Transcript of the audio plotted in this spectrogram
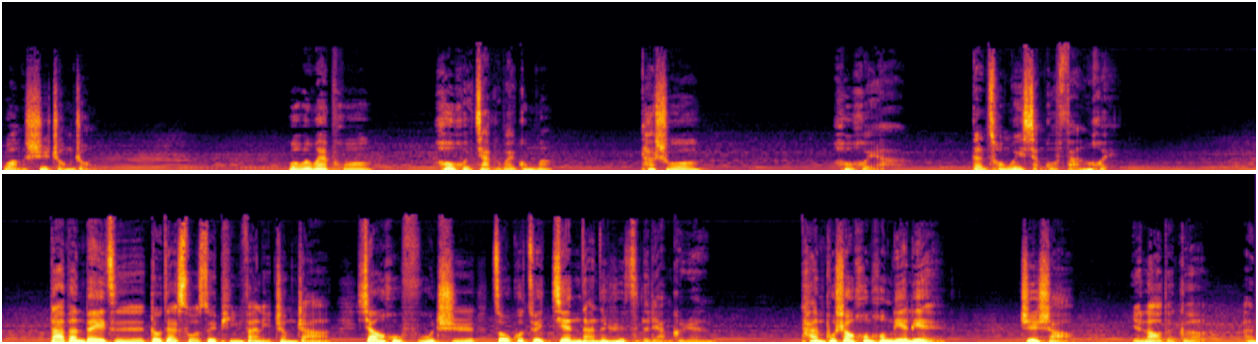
往事种种。我问外婆：“后悔嫁给外公吗？”她说：“后悔啊，但从未想过反悔。”大半辈子都在琐碎平凡里挣扎，相互扶持，走过最艰难的日子的两个人，谈不上轰轰烈烈，至少也落得个安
